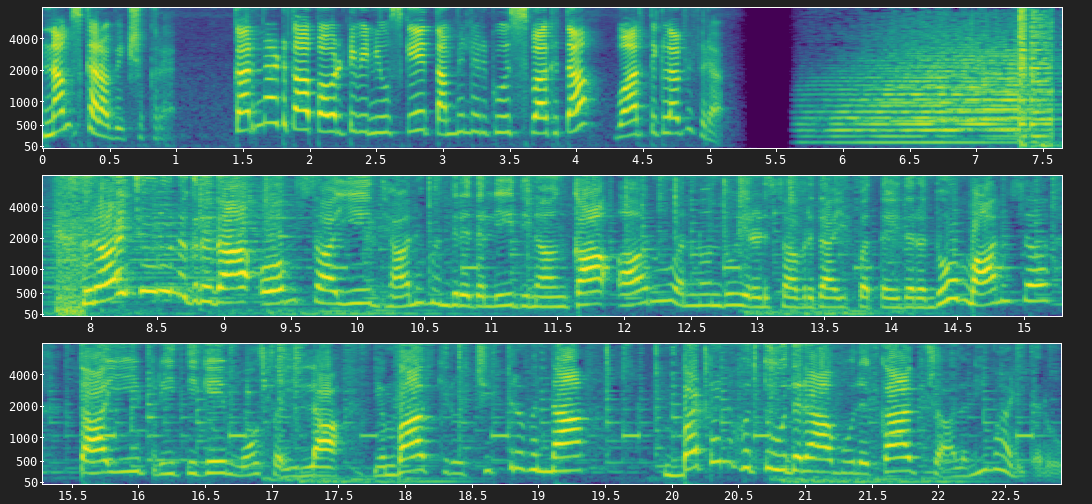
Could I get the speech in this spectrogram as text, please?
ನಮಸ್ಕಾರ ವೀಕ್ಷಕರೇ. ಕರ್ನಾಟಕ ಪವರ್ ಟಿವಿ ನ್ಯೂಸ್ಗೆ ತಮ್ಮೆಲ್ಲರಿಗೂ ಸ್ವಾಗತ. ವಾರ್ತೆಗಳ ವಿವರ. ರಾಯಚೂರು ನಗರದ ಓಂ ಸಾಯಿ ಧ್ಯಾನ ಮಂದಿರದಲ್ಲಿ ದಿನಾಂಕ ಆರು ಹನ್ನೊಂದು ಎರಡು ಸಾವಿರದ ಇಪ್ಪತ್ತೈದರಂದು ಮಾನಸ ತಾಯಿ ಪ್ರೀತಿಗೆ ಮೋಸ ಇಲ್ಲ ಎಂಬ ಕಿರುಚಿತ್ರವನ್ನ ಬಟನ್ ಹೊತ್ತುವುದರ ಮೂಲಕ ಚಾಲನೆ ಮಾಡಿದರು.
